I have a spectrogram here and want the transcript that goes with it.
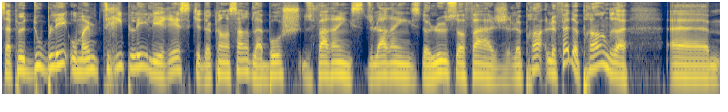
ça peut doubler ou même tripler les risques de cancer de la bouche, du pharynx, du larynx, de l'œsophage. Le, fait de prendre euh,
